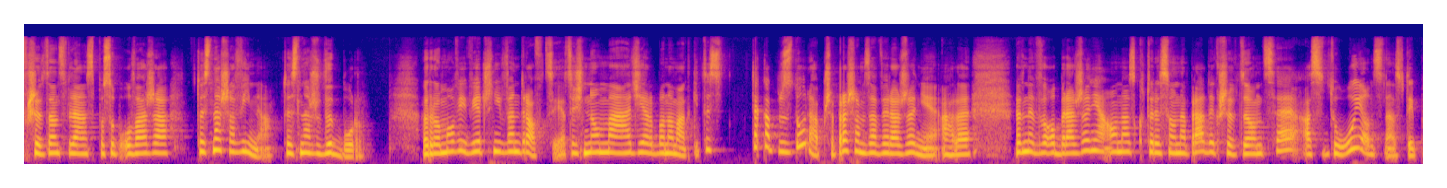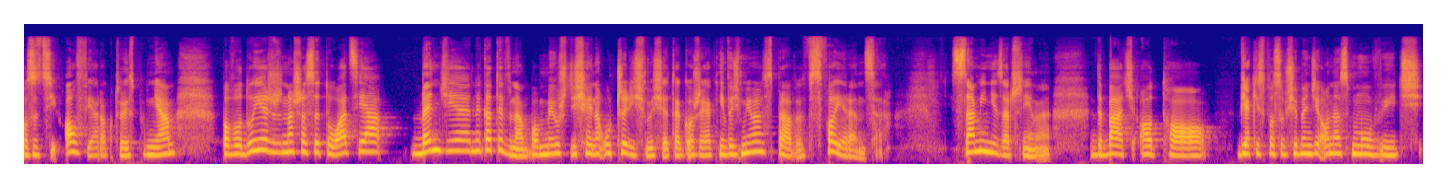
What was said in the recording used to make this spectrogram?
w krzywdzący dla nas sposób uważa, to jest nasza wina, to jest nasz wybór. Romowie wieczni wędrowcy, jacyś nomadzi albo nomadki. To jest taka bzdura, przepraszam za wyrażenie, ale pewne wyobrażenia o nas, które są naprawdę krzywdzące, a sytuując nas w tej pozycji ofiar, o której wspomniałam, powoduje, że nasza sytuacja będzie negatywna, bo my już dzisiaj nauczyliśmy się tego, że jak nie weźmiemy sprawy w swoje ręce, sami nie zaczniemy dbać o to, w jaki sposób się będzie o nas mówić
